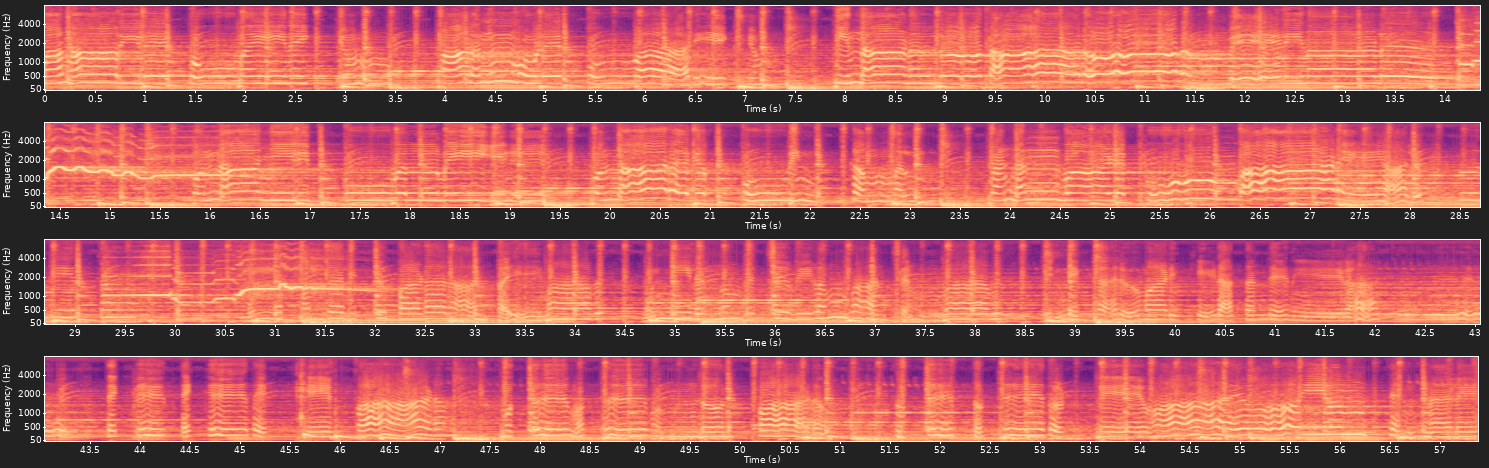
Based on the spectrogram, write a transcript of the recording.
മാനാറിലെ പൂമൈനയ്ക്കും ആറന്മുളെ പൂവാരിക്കും ഇന്നാണല്ലോ താരോളം വേളിനാൾ. പൊന്നാഞ്ഞിരിപ്പൂവൽ മെയ്യിൽ പൊന്നാരകപ്പൂവിൻ കമ്മൽ. കണ്ണൻ വാഴക്കൂമ്പാണേ പന്തലിട്ട് പടരാൻ തൈമാവ് മുന്നിലെന്നും വെച്ച് വിളമ്പാൻ ചെമ്പാവ്. പിന്നെ കരുമാടിക്കിടാത്തന്റെ നീരാട്ട് തെക്ക് തെക്ക് തെക്കേ പാടം. മുത്ത് മുത്ത് മുണ്ടോൻ പാടം തൊട്ട് തൊട്ട് തൊട്ടേ വായോ ഇളം തെന്നലേ.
